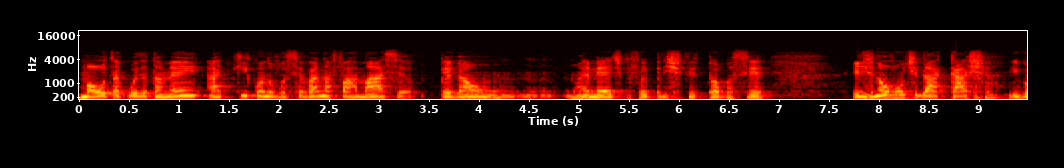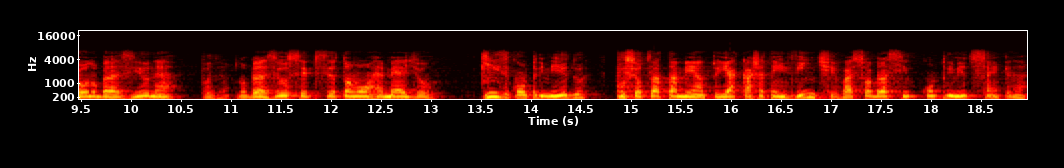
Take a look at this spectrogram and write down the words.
Uma outra coisa também, aqui quando você vai na farmácia pegar um, um remédio que foi prescrito para você, eles não vão te dar a caixa igual no Brasil, né? Por exemplo, no Brasil você precisa tomar um remédio 15 comprimidos para o seu tratamento e a caixa tem 20, vai sobrar 5 comprimidos sempre, né?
